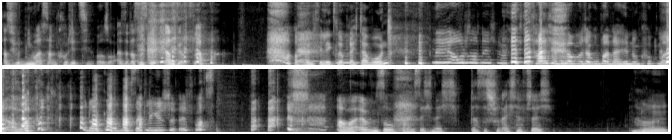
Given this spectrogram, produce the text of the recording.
Also ich würde niemals an Kotti ziehen oder so. Also das ist ganz, ganz klar. Auch wenn Felix Lobrecht da wohnt. Nee, Auto nicht. Wirklich. Da fahre ich ja lieber mit der U-Bahn dahin und guck mal, aber. Oder komm auf sein Klingelschild, echt Spaß. Aber ähm, so weiß ich nicht. Das ist schon echt heftig. Ja. Mhm.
